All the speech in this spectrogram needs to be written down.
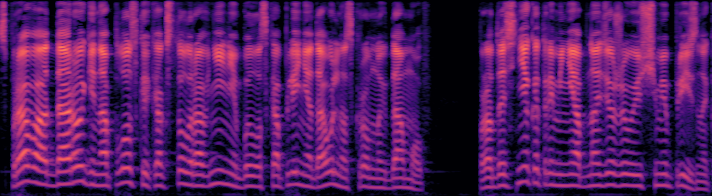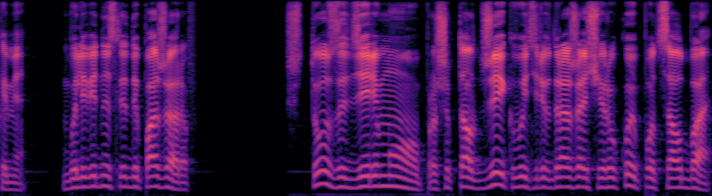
справа от дороги на плоской, как стол равнине, было скопление довольно скромных домов. Правда, с некоторыми необнадеживающими признаками. Были видны следы пожаров. «Что за дерьмо?» – прошептал Джейк, вытерев дрожащей рукой под со лба.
